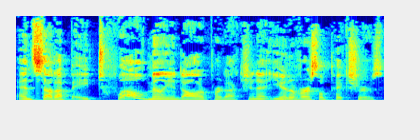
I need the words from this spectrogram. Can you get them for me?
and set up a $12 million production at Universal Pictures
